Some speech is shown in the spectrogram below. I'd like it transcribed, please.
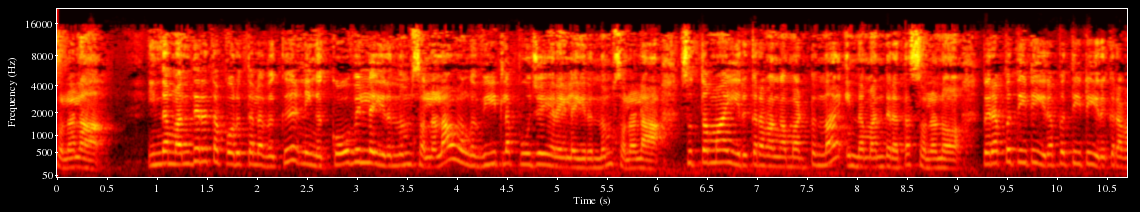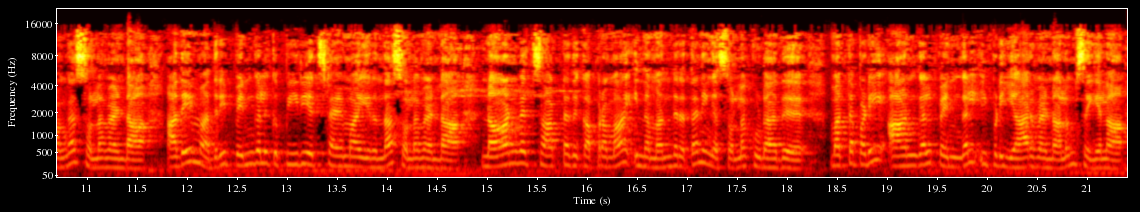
சொல்லலாம். இந்த மந்திரத்தை பொறுத்தளவுக்கு நீங்க கோவில்ல இருந்தும் சொல்லலாம் உங்க வீட்டுல பூஜை அறையில இருந்தும் சொல்லலாம். சுத்தமா இருக்கிறவங்க மட்டும்தான் இந்த மந்திரத்தை சொல்லணும். பிறப்பு தீட்டு இறப்பு தீட்டு இருக்கிறவங்க சொல்ல வேண்டாம். அதே மாதிரி பெண்களுக்கு பீரியட்ஸ் டைமா இருந்தா சொல்ல வேண்டாம். நான்வெஜ் சாப்பிட்டதுக்கு அப்புறமா இந்த மந்திரத்தை நீங்க சொல்லக்கூடாது. மத்தபடி ஆண்கள் பெண்கள் இப்படி யார் வேணாலும் செய்யலாம்.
